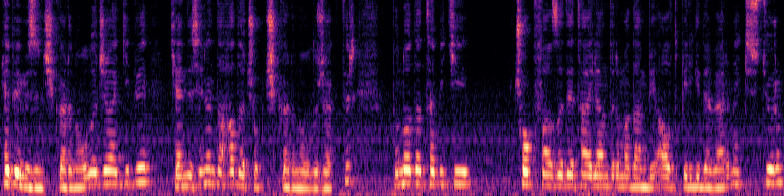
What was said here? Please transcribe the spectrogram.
hepimizin çıkarına olacağı gibi kendisinin daha da çok çıkarına olacaktır. Buna da tabii ki çok fazla detaylandırmadan bir alt bilgi de vermek istiyorum.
